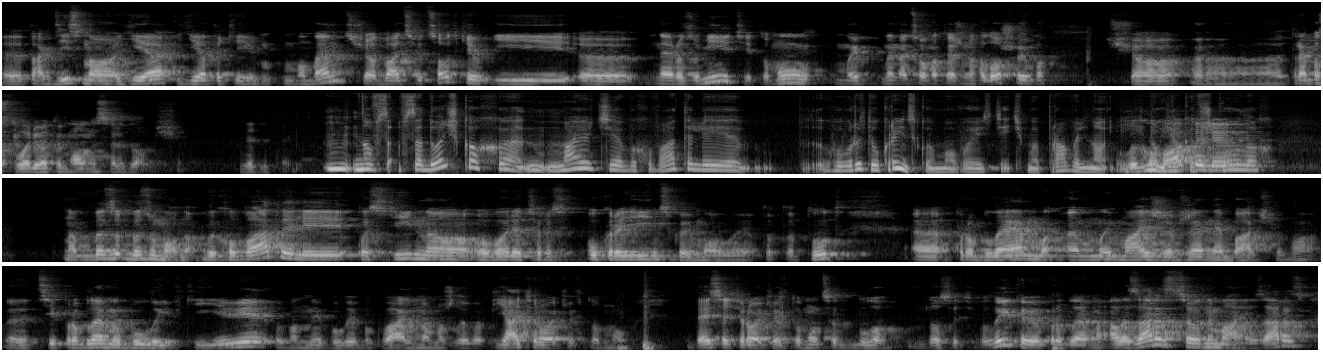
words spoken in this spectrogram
е, так дійсно є є такий момент, що 20% і е, не розуміють, і тому ми ми на цьому теж наголошуємо, що е, треба створювати мовне середовище для дітей. Ну в, в садочках е, мають вихователі говорити українською мовою з дітьми, правильно і вихователі... ну, як і в школах. Без, безумовно, вихователі постійно говорять українською мовою. Тобто тут е, проблем е, ми майже вже не бачимо. Е, ці проблеми були в Києві. Вони були буквально, можливо, 5 років тому, 10 років тому це було досить великою проблемою. Але зараз цього немає. Зараз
